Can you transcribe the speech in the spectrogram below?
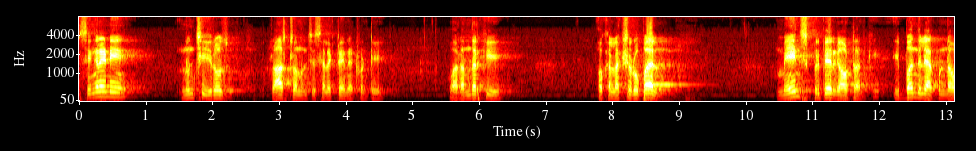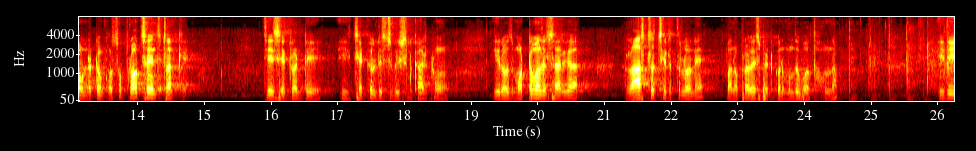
సింగరేణి నుంచి ఈరోజు రాష్ట్రం నుంచి సెలెక్ట్ అయినటువంటి వారందరికీ ఒక లక్ష రూపాయలు మెయిన్స్ ప్రిపేర్ కావటానికి ఇబ్బంది లేకుండా ఉండటం కోసం ప్రోత్సహించడానికే చేసేటువంటి ఈ చెక్కుల డిస్ట్రిబ్యూషన్ కార్యక్రమం ఈరోజు మొట్టమొదటిసారిగా రాష్ట్ర చరిత్రలోనే మనం ప్రవేశపెట్టుకొని ముందుకు పోతూ ఉన్నాం. ఇది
